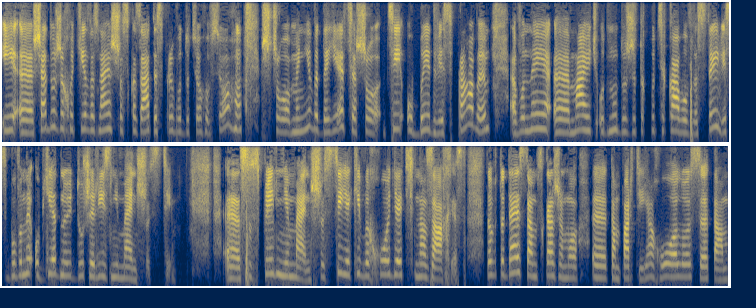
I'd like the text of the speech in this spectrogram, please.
і е, ще дуже хотіла знаєш, що сказати з приводу цього всього, що мені видається, що ці обидві справи вони мають одну дуже таку цікаву властивість, бо вони об'єднують дуже різні меншості. Е, суспільні меншості, які виходять на захист. Тобто, десь там, скажімо, е, там партія голос, е, там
